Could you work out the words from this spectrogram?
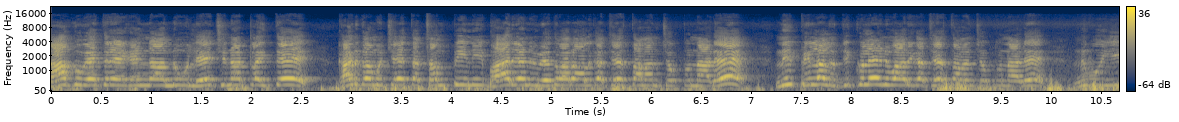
నాకు వ్యతిరేకంగా నువ్వు లేచినట్లయితే ఖడ్గము చేత చంపి నీ భార్యను విధవరాలుగా చేస్తానని చెప్తున్నాడే. నీ పిల్లలు దిక్కులేని వారిగా చేస్తానని చెప్తున్నాడే. నువ్వు ఈ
